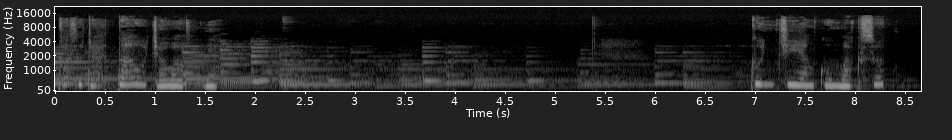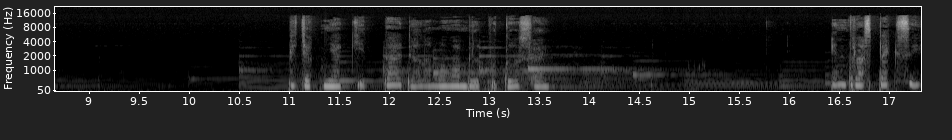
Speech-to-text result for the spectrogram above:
kau sudah tahu jawabnya. Kunci yang ku maksud bijaknya kita dalam mengambil putusan. Introspeksi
